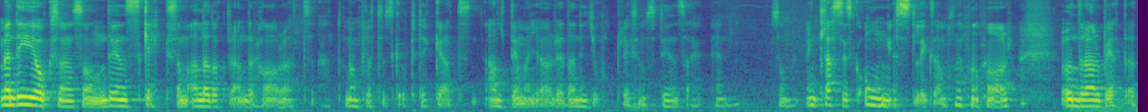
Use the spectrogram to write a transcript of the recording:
Men det är också en sån, det är en skräck som alla doktorander har, att, att man plötsligt ska upptäcka att allt det man gör redan är gjort. Liksom. Så det är en, så här, en, sån, en klassisk ångest liksom, som man har under arbetet.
